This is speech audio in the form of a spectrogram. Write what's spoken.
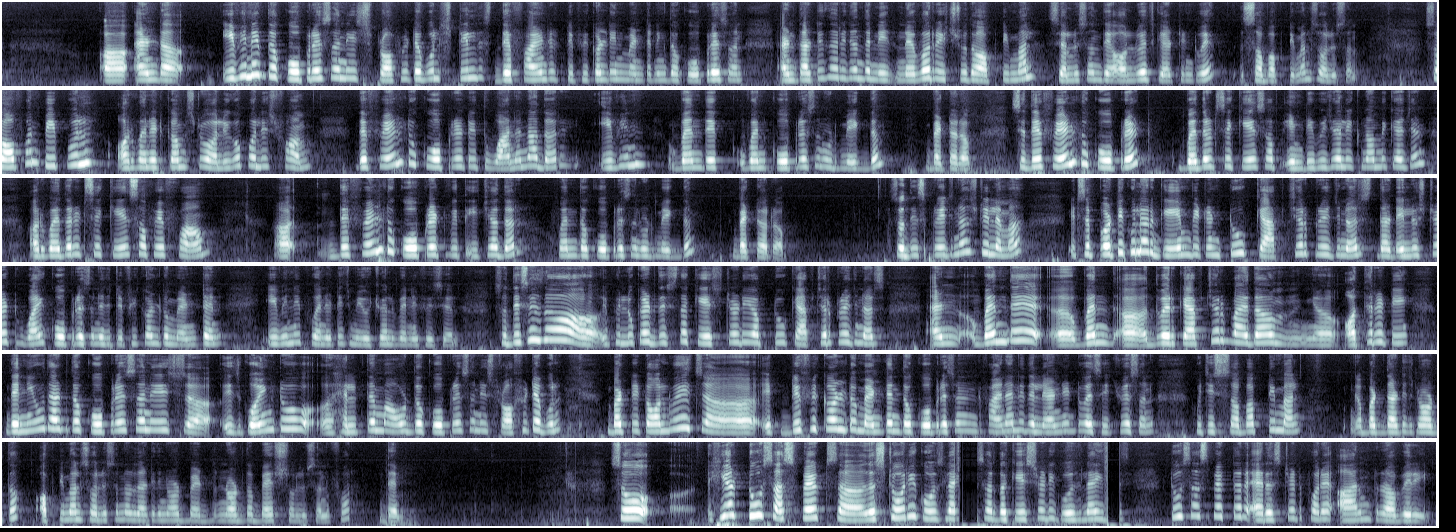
uh, and uh, even if the cooperation is profitable still they find it difficult in maintaining the cooperation and that is the reason they ne never reach to the optimal solution they always get into a suboptimal solution. So, often people or when it comes to oligopolist firm they fail to cooperate with one another even when they when cooperation would make them better up. So, they fail to cooperate whether it is a case of individual economic agent or whether it is a case of a firm uh, they fail to cooperate with each other when the cooperation would make them better up. So, this prisoner's dilemma it is a particular game between two capture prisoners that illustrate why cooperation is difficult to maintain even if when it is mutual beneficial. So, this is the if you look at this the case study of two capture prisoners and when they uh, when uh, they were captured by the um, uh, authority they knew that the cooperation is uh, is going to uh, help them out the cooperation is profitable, but it always uh, it difficult to maintain the cooperation and finally they land into a situation which is suboptimal, uh, but that is not the optimal solution or that is not bad, not the best solution for them. So, uh, here two suspects uh, the story goes like this or the case study goes like this. Two suspects are arrested for a armed robbery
